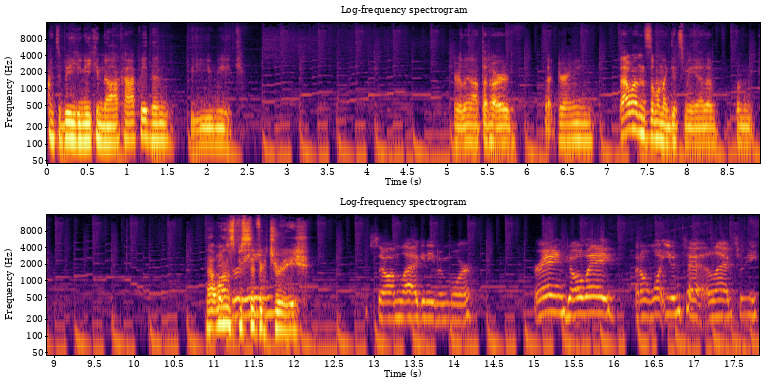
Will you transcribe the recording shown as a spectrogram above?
And to be unique and not copy, then be unique. Really not that hard. That green. That one's the one that gets me out of the. That one specific tree. So I'm lagging even more. Rain, go away! I don't want you in ta- lag tree.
